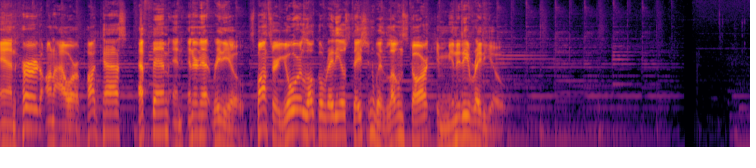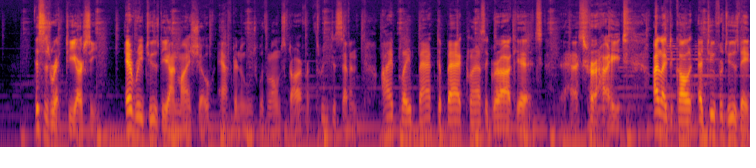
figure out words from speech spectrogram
and heard on our podcast, FM, and internet radio. Sponsor your local radio station with Lone Star Community Radio. This is Rick, TRC. Every Tuesday on my show, Afternoons with Lone Star from 3 to 7, I play back to back classic rock hits. That's right. I like to call it a two for Tuesday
